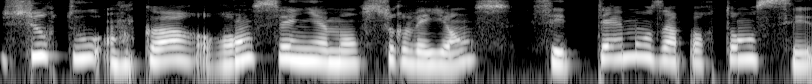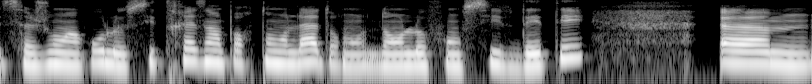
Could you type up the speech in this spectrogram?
surtout encore renseignement, surveillance. C'est tellement important, ça joue un rôle aussi très important là dans, l'offensive d'été. Euh,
